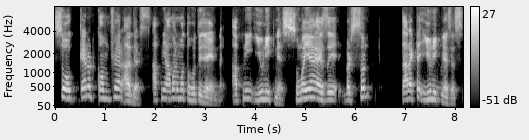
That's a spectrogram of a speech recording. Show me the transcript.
so cannot compare others আপনি আমার মতো হতে যাবেন না। আপনি uniqueness Sumaiya as a person তার একটা ইউনিকনেস আছে।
